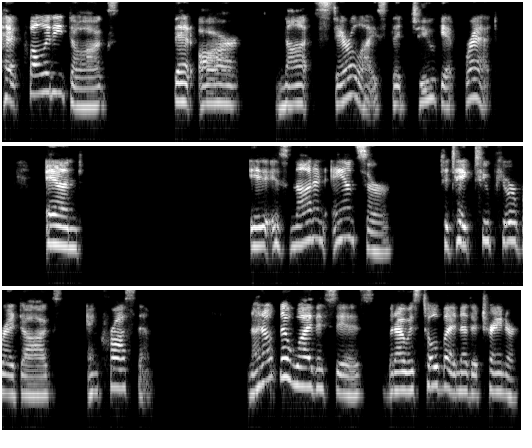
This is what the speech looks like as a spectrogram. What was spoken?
pet quality dogs that are not sterilized, that do get bred. And it is not an answer to take two purebred dogs and cross them. And I don't know why this is, but I was told by another trainer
